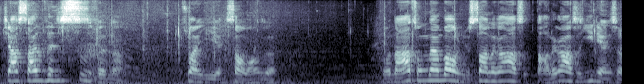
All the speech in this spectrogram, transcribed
加三分四分呢，钻一上王者，我拿中单豹女上了个二十，打了个二十一连胜，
